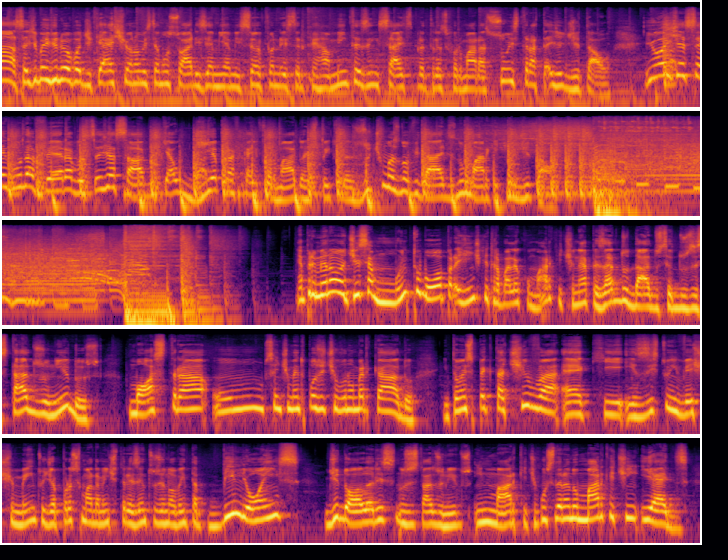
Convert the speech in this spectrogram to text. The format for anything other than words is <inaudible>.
Olá, seja bem-vindo ao meu podcast. Meu nome é Estevão Soares e a minha missão é fornecer ferramentas e insights para transformar a sua estratégia digital. E hoje é segunda-feira, você já sabe que é o dia para ficar informado a respeito das últimas novidades no marketing digital. A primeira notícia muito boa para a gente que trabalha com marketing, né? Apesar do dado ser dos Estados Unidos, mostra um sentimento positivo no mercado. Então a expectativa é que exista um investimento de aproximadamente 390 bilhões de dólares nos Estados Unidos em marketing, considerando marketing e ads.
